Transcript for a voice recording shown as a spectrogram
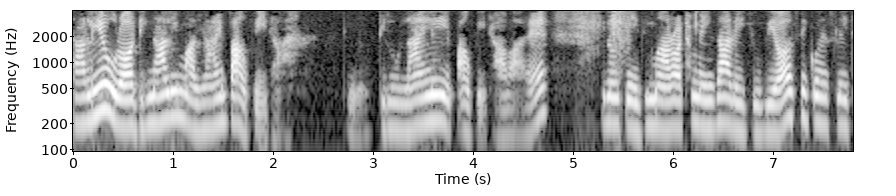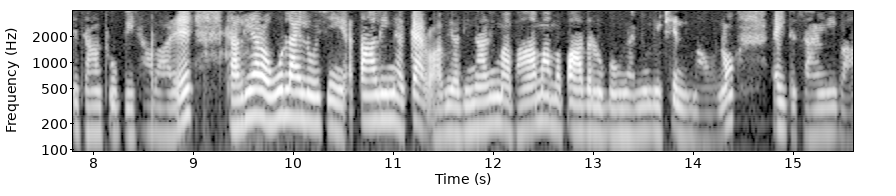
ဒါလေးကိုတော့ဒီနားလေးမှာ line ပေါက်ပေးထားဒီလိုဒီလို line လေးပေါက်ပေးထားပါတယ်ပြီးလို့ရှိရင်ဒီမှာတော့ထမိန်စလေးယူပြီးတော့ sequence လေးတစ်ကြောင်းထိုးပေးထားပါတယ်ဒါလေးကတော့ဝတ်လိုက်လို့ရှိရင်အသားလေးနဲ့ကတ်သွားပြီးတော့ဒီနားလေးမှာဘာမှမပါသလိုပုံစံမျိုးလေးဖြစ်နေမှာပေါ့နော်အဲ့ဒီဒီဇိုင်းလေးပါ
